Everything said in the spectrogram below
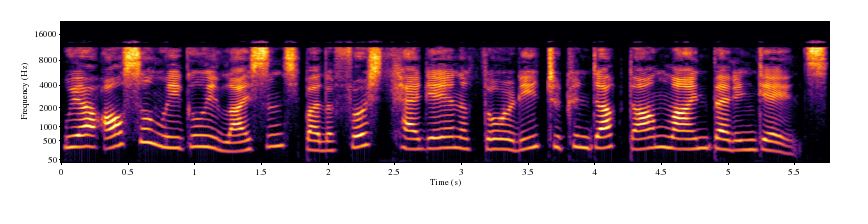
we are also legally licensed by the First Cagayan Authority to conduct online betting games.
